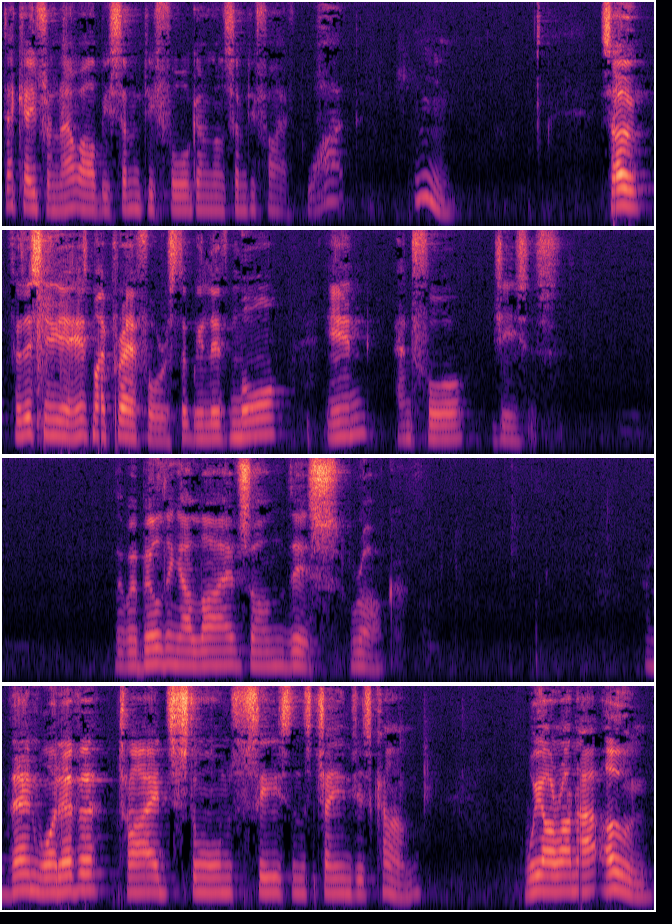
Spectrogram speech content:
decade from now I'll be 74 going on 75. What? Hmm. So, for this new year, here's my prayer for us that we live more in and for Jesus. That we're building our lives on this rock. Then, whatever tides, storms, seasons, changes come, we are on our own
